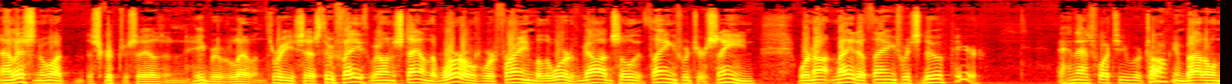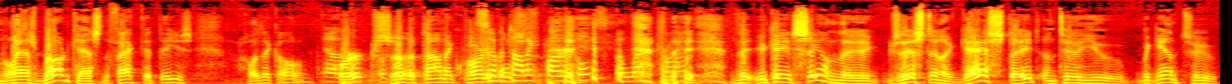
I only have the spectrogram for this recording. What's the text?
Now listen to what the scripture says in Hebrews 11, 3. It says, Through faith we understand the worlds were framed by the word of God so that things which are seen were not made of things which do appear. And that's what you were talking about on the last broadcast, the fact that these, what do they call them? Uh, Quarks, uh, subatomic particles. Subatomic particles, electrons. they, they, you can't see them. They exist in a gas state until you begin to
